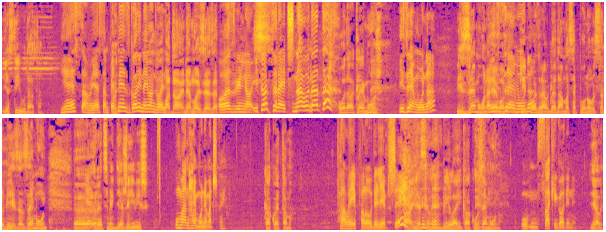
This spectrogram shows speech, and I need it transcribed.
jesi ti udata? Jesam, jesam. 15 godina imam dvoje. Ma daj, nemoj zezat. Ozbiljno. I to srećna udata. Odakle je muž? Iz Zemuna. Iz Zemuna, Iz evo veliki Zemuna. pozdrav, gledamo se puno u Srbiji za Zemun. E, reci mi gdje živiš, U Mannheimu, Nemačkoj. kako je tamo? Pa lepo, ali ovdje ljepše. A jesi li bila ikako u Zemunu? U, svake godine. Jeli,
